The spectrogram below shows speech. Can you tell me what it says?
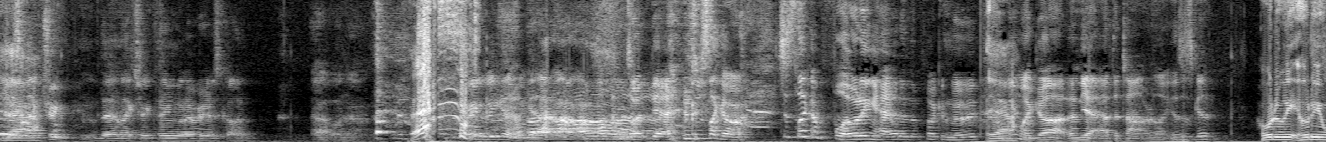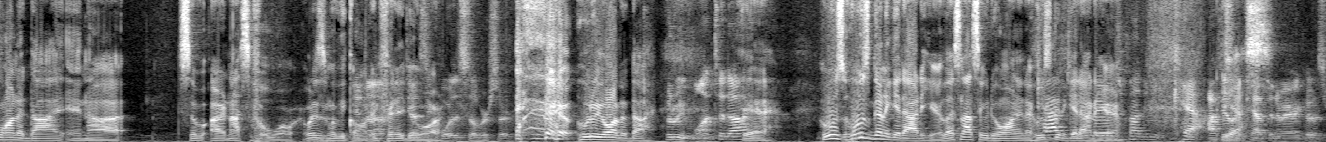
the Yeah. electric, the electric thing, whatever it was called. Oh well, no. we, we get, we get, I, I don't know. What But talking yeah, it's just like a just like a floating head in the fucking movie. Yeah. Oh my god. And yeah, at the time we are like, this is good. Who do we who do we want to die in uh Civil or not Civil War? What is this movie called? And, uh, Infinity Fantastic War. Four, the Silver Surfer. who do we want to die? Who do we want to die? Yeah. Who's who's gonna get out of here? Let's not say who do we want to die. Who's gonna get out of here? about to get capped. I feel Yes. like Captain America is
